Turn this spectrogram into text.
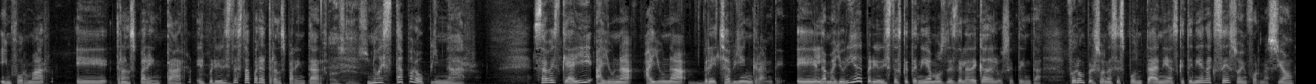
informar, transparentar. El periodista está para transparentar, no está para opinar. Sabes que ahí hay una, hay una brecha bien grande. Eh, la mayoría de periodistas que teníamos desde la década de los 70 fueron personas espontáneas que tenían acceso a información,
